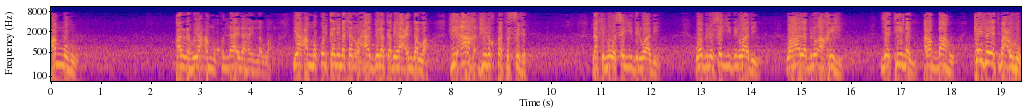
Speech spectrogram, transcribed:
عمه قال له يا عم قل لا إله إلا الله. يا عم قل كلمة أحاج لك بها عند الله. في آخر في نقطة الصفر. لكن هو سيد الوادي وابن سيد الوادي وهذا ابن أخيه يتيما رباه. كيف يتبعه؟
